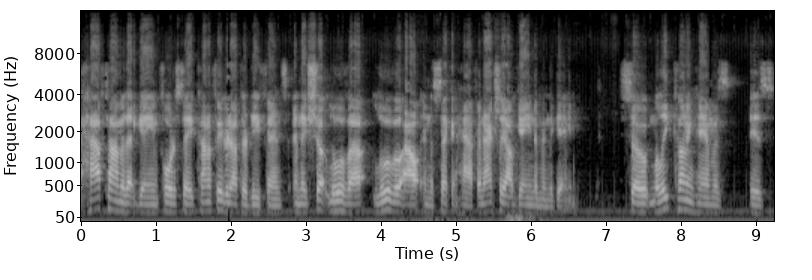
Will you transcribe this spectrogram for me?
halftime of that game, Florida State kind of figured out their defense, and they shut Louisville Louisville out in the second half, and actually outgained them in the game. So Malik Cunningham is is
